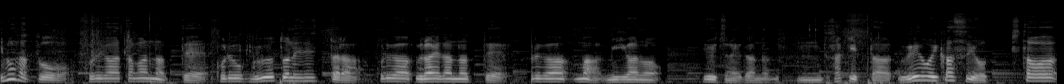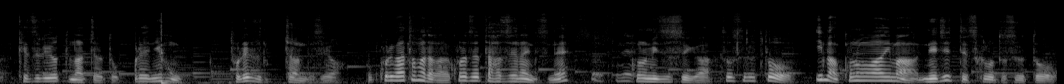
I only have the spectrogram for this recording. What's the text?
今だとこれが頭になってこれをぐーっとねじったらこれが裏枝になってこれがまあ右側の唯一の枝になるうんさっき言った上を生かすよ下は削るよってなっちゃうとこれ2本取れるっちゃうんですよ。これが頭だからこれ絶対外せないんですね。ね。この水水が。そうすると今このまま今ねじって作ろうとすると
